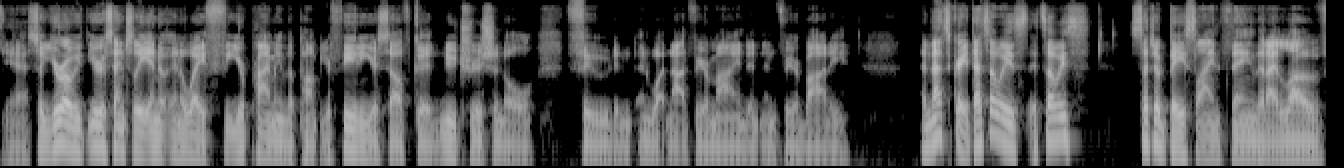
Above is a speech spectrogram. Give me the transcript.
Yeah, so you're always you're essentially in a, in a way you're priming the pump. You're feeding yourself good nutritional food and, and whatnot for your mind and, and for your body, and that's great. That's always it's always such a baseline thing that I love.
